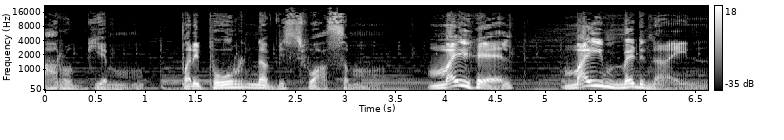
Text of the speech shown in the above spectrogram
ఆరోగ్యం పరిపూర్ణ విశ్వాసం. My health my Medinine.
